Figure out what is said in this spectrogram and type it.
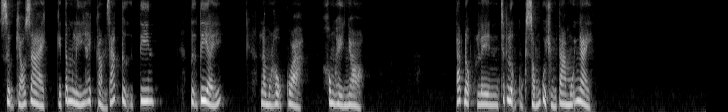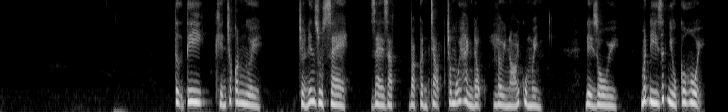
Sự kéo dài cái tâm lý hay cảm giác tự tin, tự ti ấy là một hậu quả không hề nhỏ tác động lên chất lượng cuộc sống của chúng ta mỗi ngày. Tự ti khiến cho con người trở nên rụt rè, dè dặt và cẩn trọng trong mỗi hành động, lời nói của mình. Để rồi mất đi rất nhiều cơ hội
